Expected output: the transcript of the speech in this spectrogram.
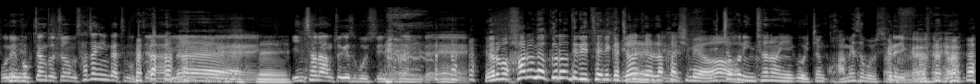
오늘 복장도 좀 사장님 같은 복장이 네. 네. 네. 인천항 쪽에서 볼 수 있는 사장인데 네. 여러분 하루면 끌어드릴 테니까 저한테 네. 연락하시면 이쪽은 인천항이고 이쪽은 괌에서 볼 수 있는 그러니까요.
